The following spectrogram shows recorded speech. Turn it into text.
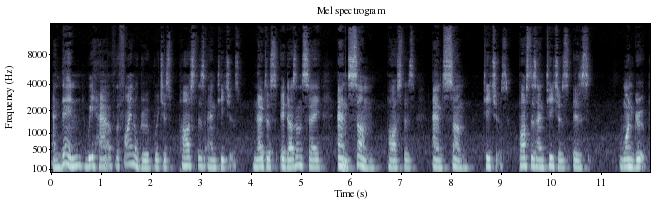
And then we have the final group, which is pastors and teachers. Notice it doesn't say, and some pastors and some teachers. Pastors and teachers is one group.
